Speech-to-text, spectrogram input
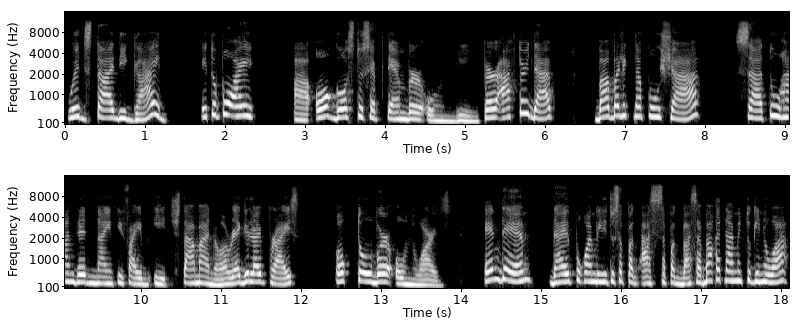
with study guide. Ito po ay uh, August to September only. Pero after that, babalik na po siya sa 295 each. Tama, no? Regular price, October onwards. And then, dahil po kami dito sa pag-asa sa pagbasa, bakit namin to ginawa?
